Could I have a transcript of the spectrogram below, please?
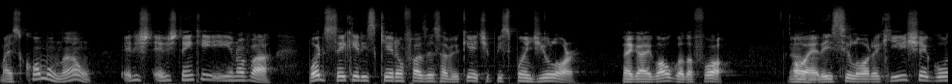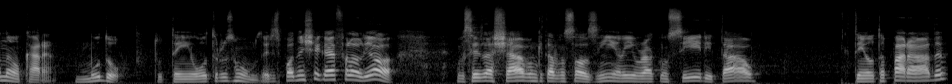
Mas como não, eles, eles têm que inovar. Pode ser que eles queiram fazer, sabe o que? Tipo, expandir o lore. Pegar igual o God of War. Ó, era esse lore aqui, chegou, não, cara, mudou. tu tem outros rumos. Eles podem chegar e falar ali, ó, vocês achavam que estavam sozinhos ali em Raccoon City e tal. Tem outra parada,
